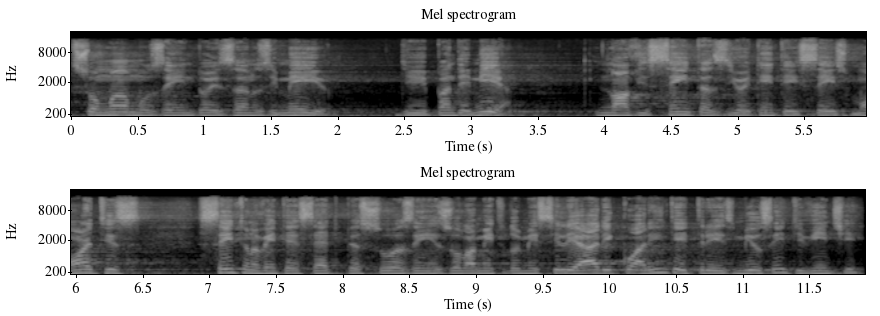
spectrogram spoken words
Somamos em dois anos e meio de pandemia 986 mortes, 197 pessoas em isolamento domiciliar e 43.120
